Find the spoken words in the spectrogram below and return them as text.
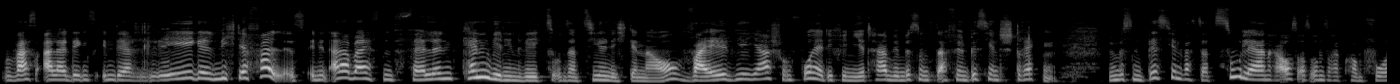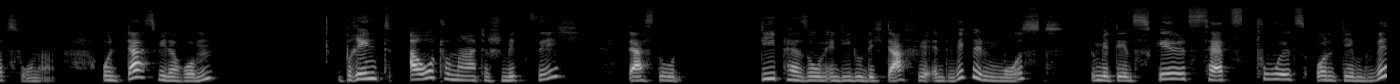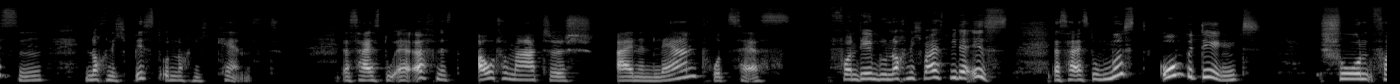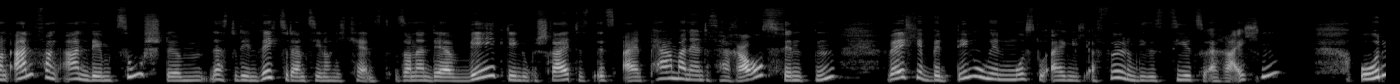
Was allerdings in der Regel nicht der Fall ist. In den allermeisten Fällen kennen wir den Weg zu unserem Ziel nicht genau, weil wir ja schon vorher definiert haben, wir müssen uns dafür ein bisschen strecken. Wir müssen ein bisschen was dazulernen, raus aus unserer Komfortzone. Und das wiederum bringt automatisch mit sich, dass du die Person, in die du dich dafür entwickeln musst, mit den Skills, Sets, Tools und dem Wissen noch nicht bist und noch nicht kennst. Das heißt, du eröffnest automatisch einen Lernprozess, von dem du noch nicht weißt, wie der ist. Das heißt, du musst unbedingt schon von Anfang an dem zustimmen, dass du den Weg zu deinem Ziel noch nicht kennst, sondern der Weg, den du beschreitest, ist ein permanentes Herausfinden, welche Bedingungen musst du eigentlich erfüllen, um dieses Ziel zu erreichen und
